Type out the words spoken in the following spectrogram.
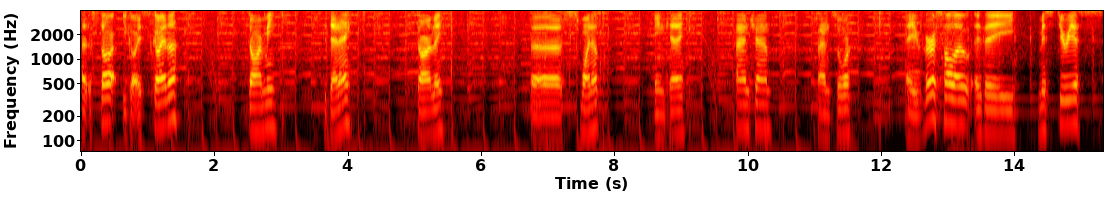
At the start, you got a Skyla, Starmie, Dedenne, Starly, uh, Swinub, Inkay, Pancham, Pansear, a reverse holo of a Mysterious,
